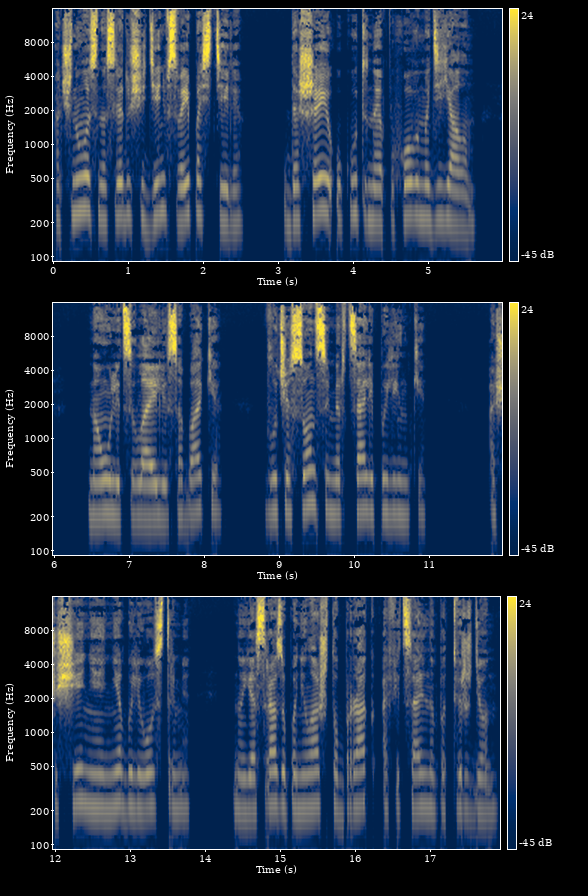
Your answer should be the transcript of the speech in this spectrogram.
Очнулась на следующий день в своей постели, до шеи укутанная пуховым одеялом. На улице лаяли собаки, в луче солнца мерцали пылинки. Ощущения не были острыми, но я сразу поняла, что брак официально подтвержден.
